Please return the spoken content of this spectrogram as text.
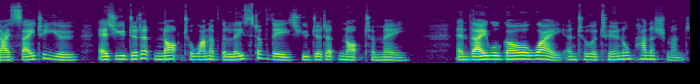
I say to you, as you did it not to one of the least of these, you did it not to me. And they will go away into eternal punishment,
